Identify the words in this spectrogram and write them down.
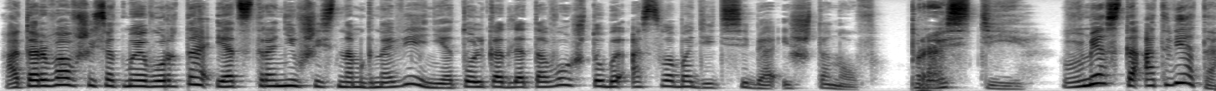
оторвавшись от моего рта и отстранившись на мгновение только для того, чтобы освободить себя из штанов. «Прости». Вместо ответа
